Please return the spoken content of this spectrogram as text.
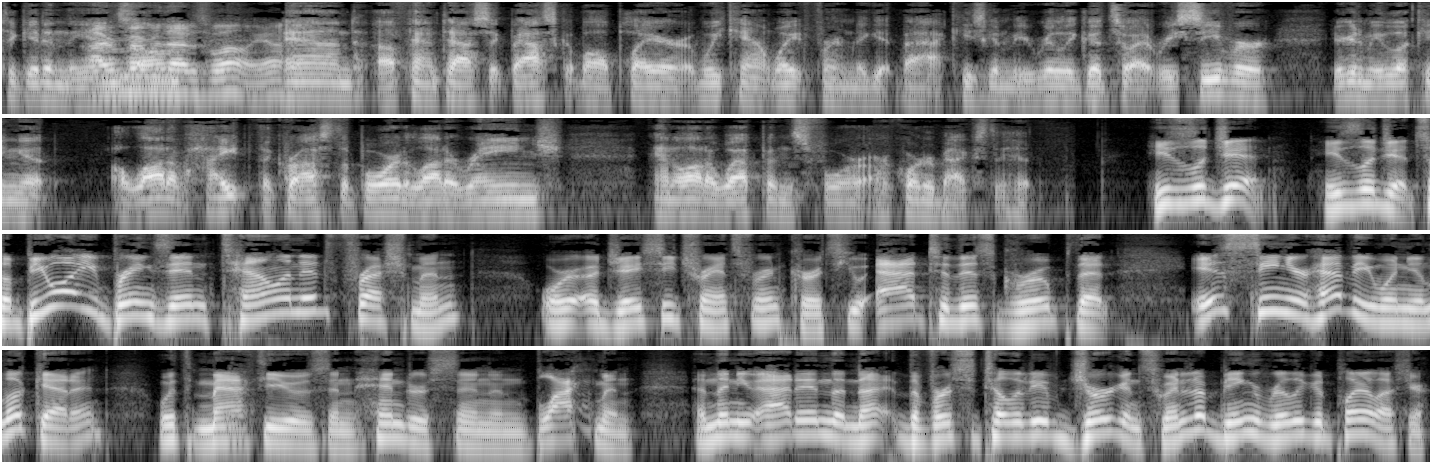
to get in the end I remember zone. that as well, yeah. And a fantastic basketball player. We can't wait for him to get back. He's going to be really good. So at receiver, you're going to be looking at a lot of height across the board, a lot of range, and a lot of weapons for our quarterbacks to hit. He's legit. He's legit. So BYU brings in talented freshmen or a JC transfer in Kurtz. You add to this group that is senior heavy when you look at it with Mathews and Henderson and Blackmon. And then you add in the the versatility of Juergens, who ended up being a really good player last year.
